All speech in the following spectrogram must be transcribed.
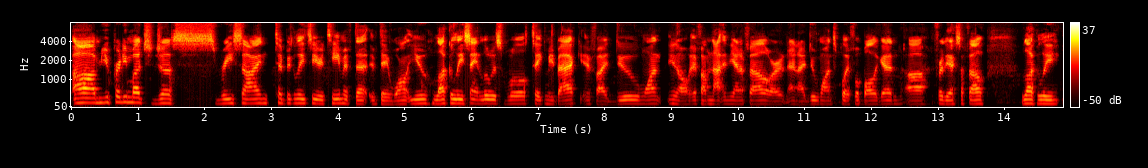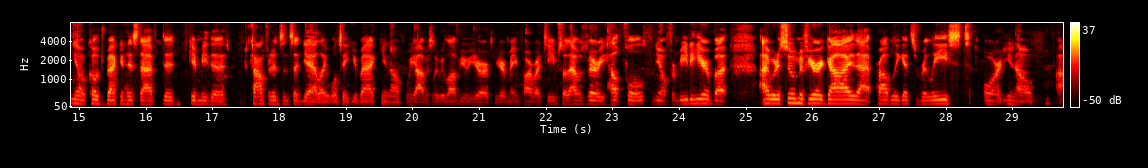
Um, you pretty much just resign typically to your team if that if they want you. Luckily, St. Louis will take me back if I do want, you know, if I'm not in the NFL or and I do want to play football again uh, for the XFL luckily, you know, Coach Becht and his staff did give me the confidence and said, "Yeah, like we'll take you back. You know, we obviously we love you. You're you're a main part of our team." So that was very helpful, you know, for me to hear. But I would assume if you're a guy that probably gets released or you know, uh,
